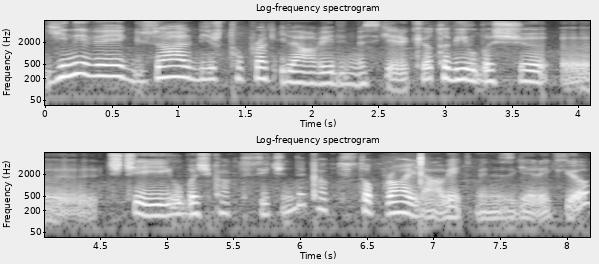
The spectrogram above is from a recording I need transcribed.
yeni ve güzel bir toprak ilave edilmesi gerekiyor. Tabii yılbaşı e, çiçeği, yılbaşı kaktüsü için de kaktüs toprağı ilave etmeniz gerekiyor.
